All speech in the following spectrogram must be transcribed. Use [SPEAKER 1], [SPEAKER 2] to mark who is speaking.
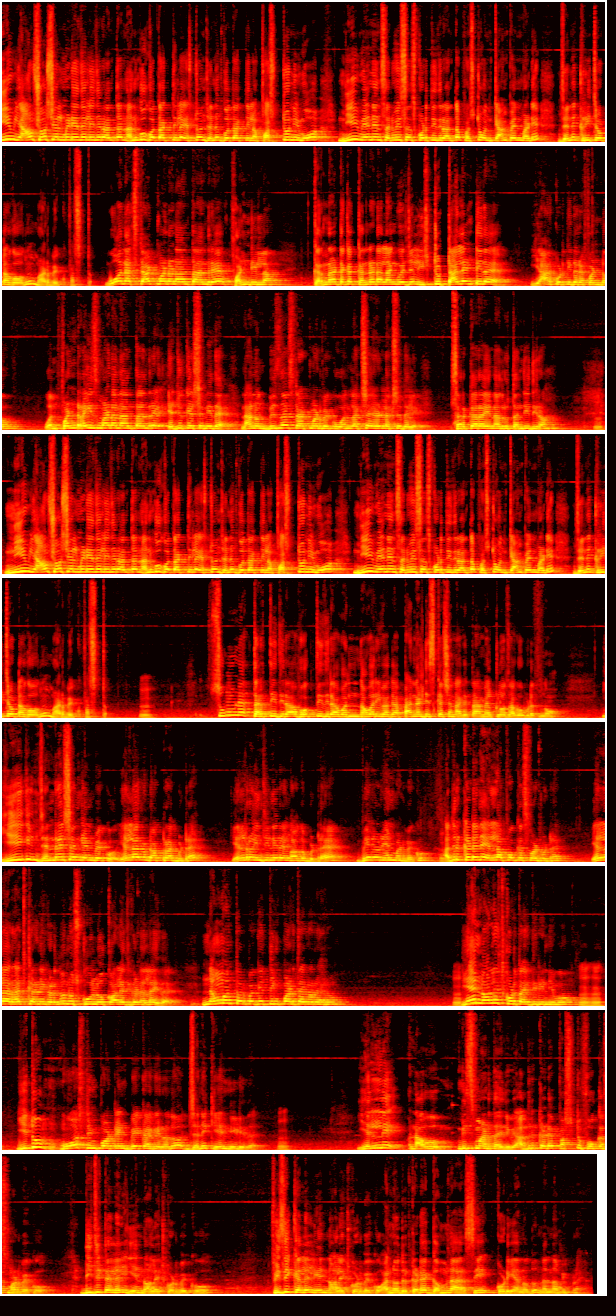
[SPEAKER 1] ನೀವು ಯಾವ ಸೋಷಿಯಲ್ ಮೀಡಿಯಾದಲ್ಲಿ ಇದ್ದೀರಾ ಅಂತ ನನಗೂ ಗೊತ್ತಾಗ್ತಿಲ್ಲ, ಎಷ್ಟೊಂದು ಜನಕ್ಕೆ ಗೊತ್ತಾಗ್ತಿಲ್ಲ. ಫಸ್ಟು ನೀವು ನೀವೇನೇನು ಸರ್ವಿಸಸ್ ಕೊಡ್ತಿದ್ದೀರಾ ಅಂತ ಫಸ್ಟು ಒಂದು ಕ್ಯಾಂಪೇನ್ ಮಾಡಿ ಜನಕ್ಕೆ ರೀಚ್ ಔಟ್ ಆಗೋ ಮಾಡಬೇಕು ಫಸ್ಟ್ ಓನಾಗಿ ಸ್ಟಾರ್ಟ್ ಮಾಡೋಣ ಅಂತ ಅಂದರೆ ಫಂಡ್ ಇಲ್ಲ. ಕರ್ನಾಟಕ, ಕನ್ನಡ ಲ್ಯಾಂಗ್ವೇಜಲ್ಲಿ ಇಷ್ಟು ಟ್ಯಾಲೆಂಟ್ ಇದೆ. ಯಾರು ಕೊಡ್ತಿದ್ದಾರೆ ಫಂಡು ಒಂದು ಫಂಡ್ ರೈಸ್ ಮಾಡೋಣ ಅಂತ ಅಂದರೆ ಎಜುಕೇಷನ್ ಇದೆ. ನಾನೊಂದು ಬಿಸ್ನೆಸ್ ಸ್ಟಾರ್ಟ್ ಮಾಡಬೇಕು ಒಂದು ಲಕ್ಷ, ಎರಡು ಲಕ್ಷದಲ್ಲಿ. ಸರ್ಕಾರ ಏನಾದರೂ ತಂದಿದ್ದೀರಾ? ನೀವು ಯಾವ ಸೋಷಿಯಲ್ ಮೀಡಿಯಾದಲ್ಲಿ ಇದ್ದೀರಾ ಅಂತ ನನಗೂ ಗೊತ್ತಾಗ್ತಿಲ್ಲ ಎಷ್ಟೊಂದು ಜನಕ್ಕೆ ಗೊತ್ತಾಗ್ತಿಲ್ಲ. ಫಸ್ಟು ನೀವು ನೀವೇನೇನು ಸರ್ವಿಸಸ್ ಕೊಡ್ತಿದ್ದೀರಾ ಅಂತ ಫಸ್ಟು ಒಂದು ಕ್ಯಾಂಪೇನ್ ಮಾಡಿ ಜನಕ್ಕೆ ರೀಚ್ ಔಟ್ ಆಗೋ ಮಾಡಬೇಕು ಫಸ್ಟ್ ಸುಮ್ಮನೆ ತರ್ತಿದ್ದೀರಾ ಹೋಗ್ತಿದ್ದೀರಾ ಒನ್ ಅವರ್ ಇವಾಗ ಪ್ಯಾನಲ್ ಡಿಸ್ಕಷನ್ ಆಗುತ್ತೆ ಆಮೇಲೆ ಕ್ಲೋಸ್ ಆಗೋಗ್ಬಿಡುತ್ತೆ ನೋ ಈಗಿನ ಜನ್ರೇಷನ್ಗೆ ಏನು ಬೇಕು? ಎಲ್ಲರೂ ಡಾಕ್ಟರ್ ಆಗಿಬಿಟ್ರೆ ಎಲ್ಲರೂ ಇಂಜಿನಿಯರಿಂಗ್ ಆಗೋಗ್ಬಿಟ್ರೆ ಬೇರೆಯವ್ರು ಏನು ಮಾಡಬೇಕು? ಅದ್ರ ಕಡೆನೇ ಎಲ್ಲ ಫೋಕಸ್ ಮಾಡಿಬಿಟ್ರೆ ಎಲ್ಲ ರಾಜಕಾರಣಿಗಳದ್ದು ಸ್ಕೂಲು ಕಾಲೇಜ್ಗಳೆಲ್ಲ ಇದೆ. ನಮ್ಮಂಥವ್ರ ಬಗ್ಗೆ ಥಿಂಕ್ ಮಾಡ್ತಾ ಇರೋರು ಯಾರು? ಏನ್ ನಾಲೆಜ್ ಕೊಡ್ತಾ ಇದ್ದೀರಿ ನೀವು? ಇದು ಮೋಸ್ಟ್ ಇಂಪಾರ್ಟೆಂಟ್ ಬೇಕಾಗಿರೋದು ಜನಕ್ಕೆ ಏನು ನೀಡಿದೆ? ಎಲ್ಲಿ ನಾವು ಮಿಸ್ ಮಾಡ್ತಾ ಇದ್ದೀವಿ ಅದ್ರ ಕಡೆ ಫಸ್ಟ್ ಫೋಕಸ್ ಮಾಡಬೇಕು. ಡಿಜಿಟಲಲ್ಲಿ ಏನು ನಾಲೆಜ್ ಕೊಡಬೇಕು? ಫಿಸಿಕಲಲ್ಲಿ ಏನು ನಾಲೆಜ್ ಕೊಡಬೇಕು ಅನ್ನೋದ್ರ ಕಡೆ ಗಮನ ಹರಿಸಿ ಕೊಡಿ ಅನ್ನೋದು ನನ್ನ ಅಭಿಪ್ರಾಯ.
